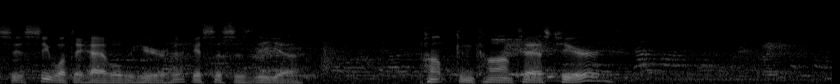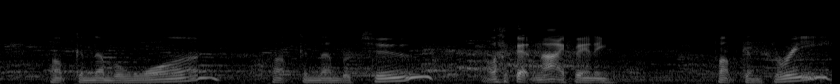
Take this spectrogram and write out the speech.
See, see what they have over here. I guess this is the uh, pumpkin contest here. Pumpkin number one, pumpkin number two. I like that knife, Annie. Pumpkin three,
